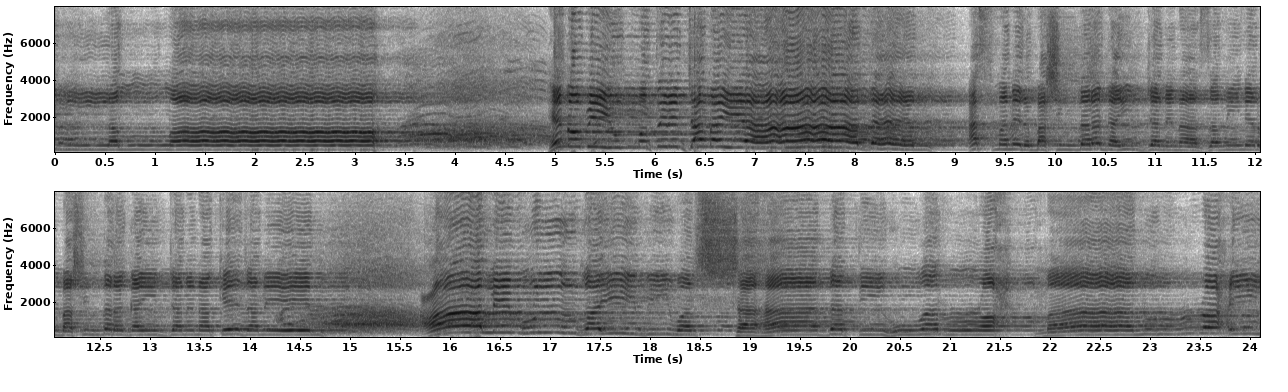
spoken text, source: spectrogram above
ইল্লাল্লাহ। আসমানের বাসিন্দারা গাইব জানে না, জমিনের বাসিন্দারা গাইব জানে না, কে জানেন আলিমুল গাইবি ওয়াস শাহাদাতি হুয়ার রহমানুর রহিম।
